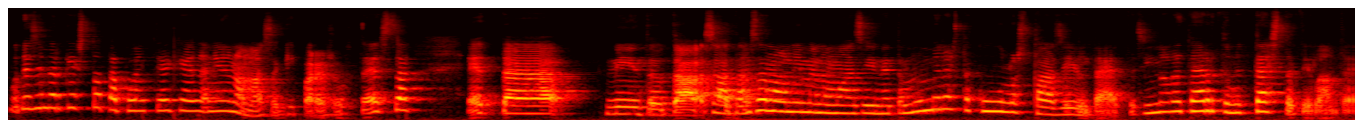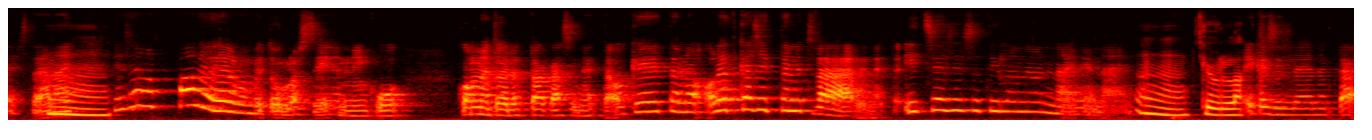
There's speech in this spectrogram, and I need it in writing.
Mutta esimerkiksi tota pointtia käytän ihan omassakin parisuhteessa, että niin tota, saatan sanoa nimenomaan siinä, että mun mielestä kuulostaa siltä, että sinä olet ärtynyt tästä tilanteesta ja näin. Mm. Niin se on paljon helpompi tulla siihen niin kuin, kommentoida takaisin, että okei, että no olet käsittänyt väärin, että itse asiassa tilanne on näin ja näin. Mm, kyllä. Eikä silleen, että,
